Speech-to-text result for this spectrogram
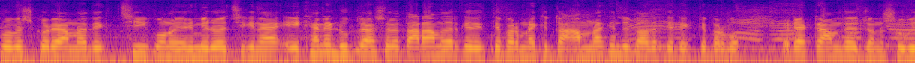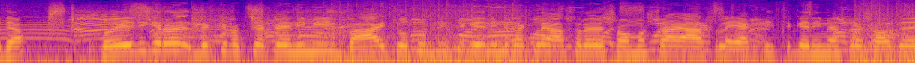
প্রবেশ করে আমরা দেখছি কোনো এনিমি রয়েছে কিনা। এখানে ঢুকলে আসলে তারা আমাদেরকে দেখতে পারবে না, কিন্তু আমরা কিন্তু তাদেরকে দেখতে পারব। এটা একটা আমাদের জন্য সুবিধা। তো এইদিকে দেখতে পাচ্ছি একটা এনিমি ভাই, চতুর্দিক থেকে এনিমি থাকলে আসলে সমস্যা হয়। আসলে একদিক থেকে এনিমি আসলে সহজে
